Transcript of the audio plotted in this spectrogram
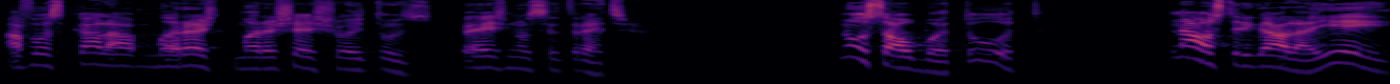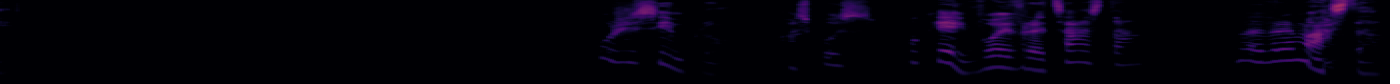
A fost ca la Mărăști, Mărășești și Oituz. Pe aici nu se trece. Nu s-au bătut, n-au strigat la ei. Pur și simplu. Au spus, ok, voi vreți asta, noi vrem asta.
